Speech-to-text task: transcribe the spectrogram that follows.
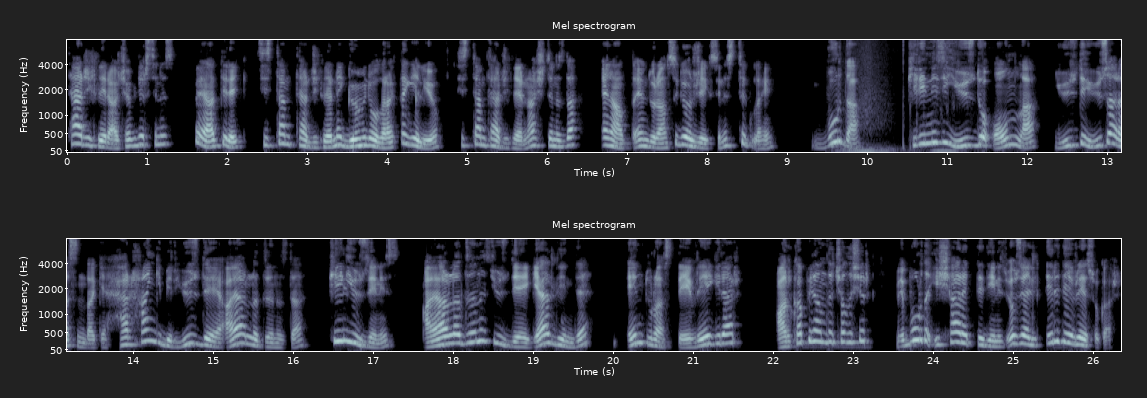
tercihleri açabilirsiniz veya direkt sistem tercihlerine gömülü olarak da geliyor. Sistem tercihlerini açtığınızda en altta Endurance'ı göreceksiniz. Tıklayın. Burada pilinizi %10 ile %100 arasındaki herhangi bir yüzdeye ayarladığınızda pil yüzdeniz ayarladığınız yüzdeye geldiğinde Endurance devreye girer, arka planda çalışır ve burada işaretlediğiniz özellikleri devreye sokar.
